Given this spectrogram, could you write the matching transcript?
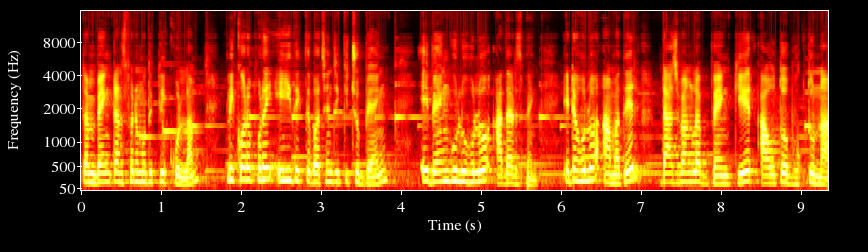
তো আমি ব্যাঙ্ক ট্রান্সফারের মধ্যে ক্লিক করলাম। ক্লিক করার পরে এই দেখতে পাচ্ছেন যে কিছু ব্যাঙ্ক এই ব্যাঙ্কগুলো হলো আদার্স ব্যাঙ্ক এটা হলো আমাদের ডাচ বাংলা ব্যাংকের আওতাভুক্ত না।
